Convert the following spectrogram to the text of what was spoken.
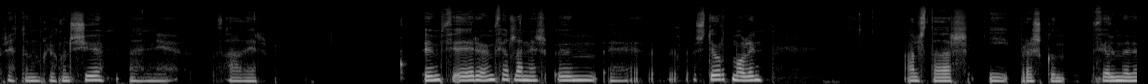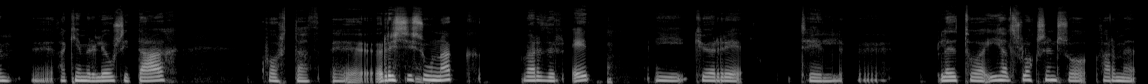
frettunum klukkan sjö, en það er umf eru umfjallanir um uh, stjórnmálinn allstaðar í bræskum fjölmjölum. Uh, það kemur í ljós í dag hvort að uh, Rissi Súnak verður einn í kjöri til leðtóa íhaldsflokksins og þar með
